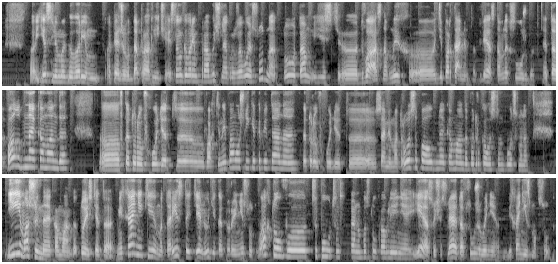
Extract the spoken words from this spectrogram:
А если мы говорим, опять же, вот, да, про отличия, если мы говорим про обычное грузовое судно, то там есть э, два основных э, департамента, две основных службы. Это палубная команда, Э, в которую входят э, вахтенные помощники капитана, в которую входят э, сами матросы, палубная команда под руководством боцмана, и машинная команда. То есть это механики, мотористы, те люди, которые несут вахту в ЦПУ, Центральном посту управления, и осуществляют обслуживание механизмов судна.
